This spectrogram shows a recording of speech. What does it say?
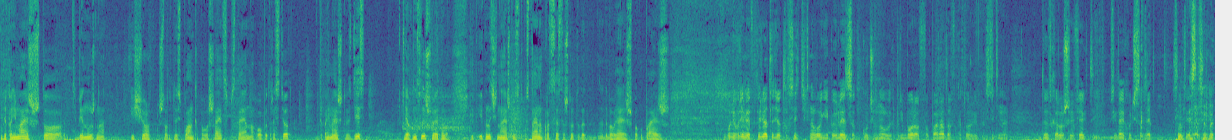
и ты понимаешь, что тебе нужно еще что-то, то есть планка повышается, постоянно опыт растет, ты понимаешь, что здесь я вот не слышу этого, и, и ты начинаешь, то есть это постоянно процесс, ты что-то д- добавляешь, покупаешь, Тем более время вперед идет, и все эти технологии, появляется куча новых приборов, аппаратов, которые действительно дают хороший эффект, и всегда их хочется взять, соответственно,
